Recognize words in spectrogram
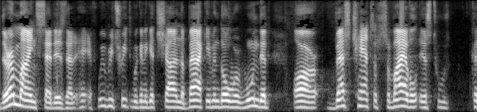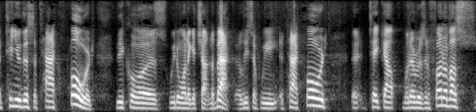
their mindset is that hey, if we retreat, we're going to get shot in the back, even though we're wounded. Our best chance of survival is to continue this attack forward because we don't want to get shot in the back. At least if we attack forward, uh, take out whatever's in front of us,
